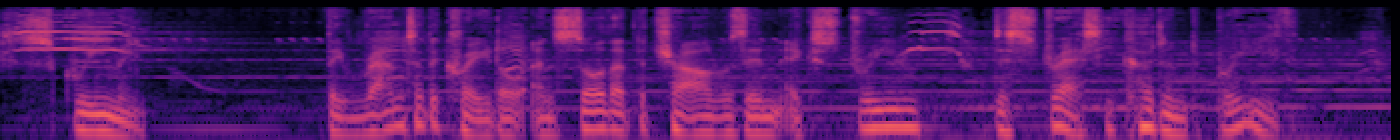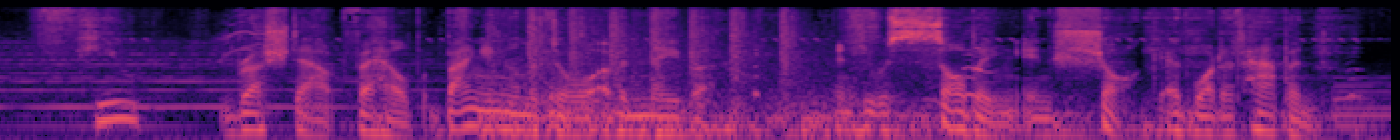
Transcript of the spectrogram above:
screaming. They ran to the cradle and saw that the child was in extreme distress. He couldn't breathe. Hugh rushed out for help, banging on the door of a neighbor, and he was sobbing in shock at what had happened.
